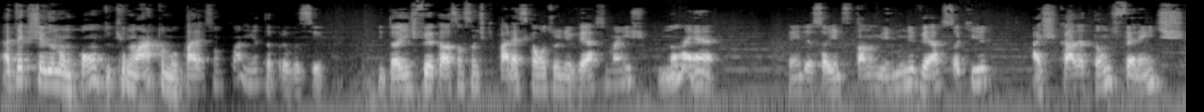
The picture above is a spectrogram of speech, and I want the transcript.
até que chega num ponto que um átomo parece um planeta pra você. Então a gente fica aquela sensação de que parece que é um outro universo, mas não é. Entende? É só a gente estar no mesmo universo, só que a escala é tão diferente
